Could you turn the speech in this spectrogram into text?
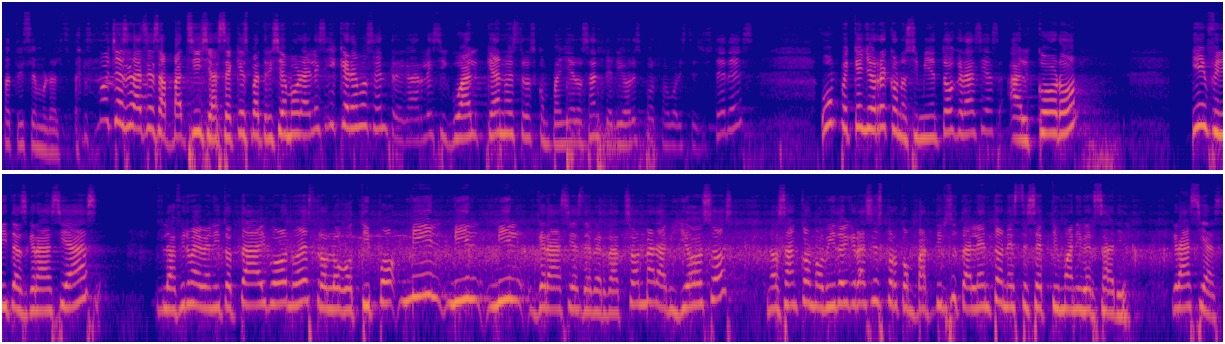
Patricia Morales. Muchas gracias a Patricia, sé que es Patricia Morales y queremos entregarles igual que a nuestros compañeros anteriores, por favor, este de ustedes, un pequeño reconocimiento gracias al coro. Infinitas gracias. La firma de Benito Taibo, nuestro logotipo, mil, mil, mil gracias de verdad. Son maravillosos, nos han conmovido y gracias por compartir su talento en este séptimo aniversario. Gracias.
